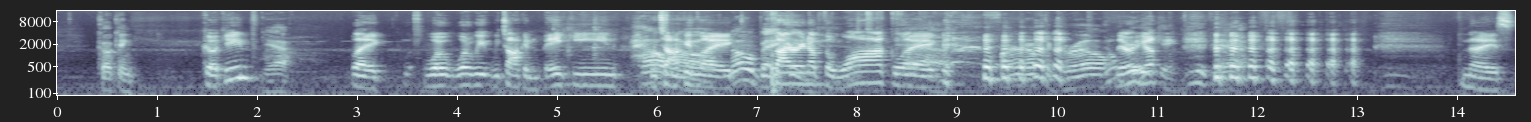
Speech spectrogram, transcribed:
Cooking. Cooking? Yeah. Like, what? What are we? We talking baking? Hell We're talking no. like No baking. firing up the wok, like Yeah. Firing up the grill. no There we go. Yeah. nice.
